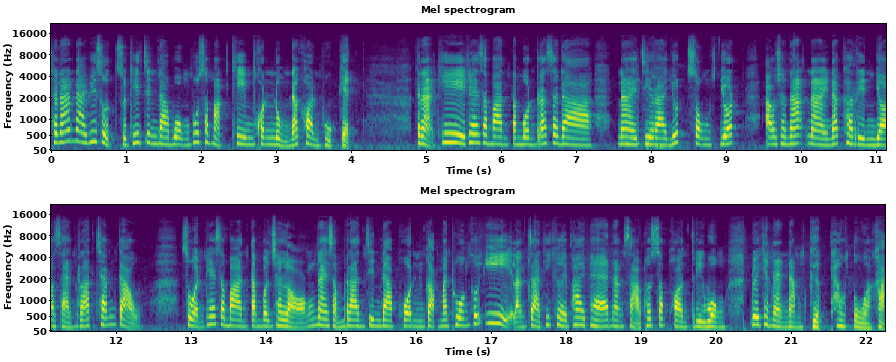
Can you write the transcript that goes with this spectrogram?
ชนะนายพิสุทธิ์สุทธิจินดาวงผู้สมัครทีมคนหนุ่มนครภูเก็ตขณะที่เทศบาลตำบลรัศดา นายจิรายุทธทรงยศ เอาชนะนายนักครินยอแสงรัฐแชมป์เก่า ส่วนเทศบาลตำบลฉลองนายสำราญจินดาพลกลับมาทวงเก้าอี้ หลังจากที่เคยพ่ายแพ้นางสาวทศพรตรีวงศ์ด้วยคะแนนนำเกือบเท่าตัวค่ะ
